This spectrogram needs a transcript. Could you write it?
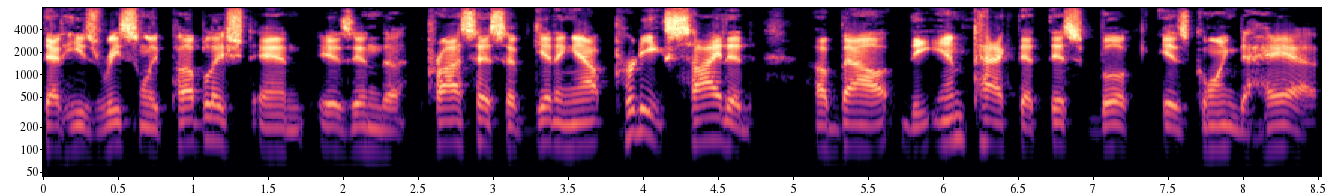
that he's recently published and is in the process of getting out. Pretty excited about the impact that this book is going to have.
